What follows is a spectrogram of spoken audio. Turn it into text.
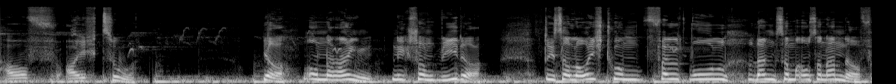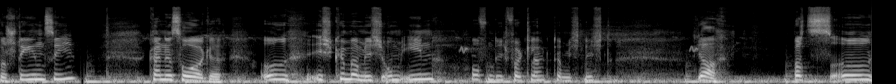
auf euch zu. Ja, oh nein, nicht schon wieder. Dieser Leuchtturm fällt wohl langsam auseinander, verstehen Sie? Keine Sorge, äh, ich kümmere mich um ihn. Hoffentlich verklagt er mich nicht. Ja, was, äh,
